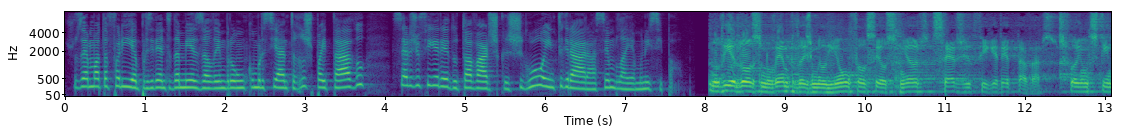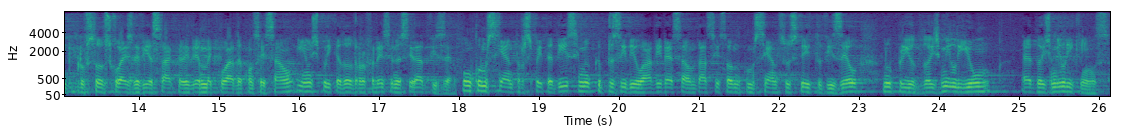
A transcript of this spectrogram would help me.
José Mota Faria, presidente da mesa, lembrou um comerciante respeitado, Sérgio Figueiredo Tavares, que chegou a integrar a Assembleia Municipal. No dia 12 de novembro de 2001 faleceu o Sr. Sérgio de Figueiredo Tavares. Foi um distinto professor dos colégios da Via Sacra e da Imaculada Conceição e um explicador de referência na cidade de Viseu. Um comerciante respeitadíssimo que presidiu a direção da Associação de Comerciantes do Distrito de Viseu no período de 2001 a 2015.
